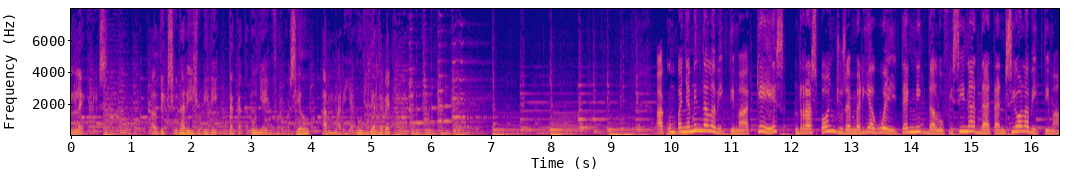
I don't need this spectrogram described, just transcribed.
Legis. El Diccionari Jurídic de Catalunya Informació amb Maria Núria Rebetlla. Acompanyament de la víctima. Què és? Respon Josep Maria Güell, tècnic de l'Oficina d'Atenció a la Víctima.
